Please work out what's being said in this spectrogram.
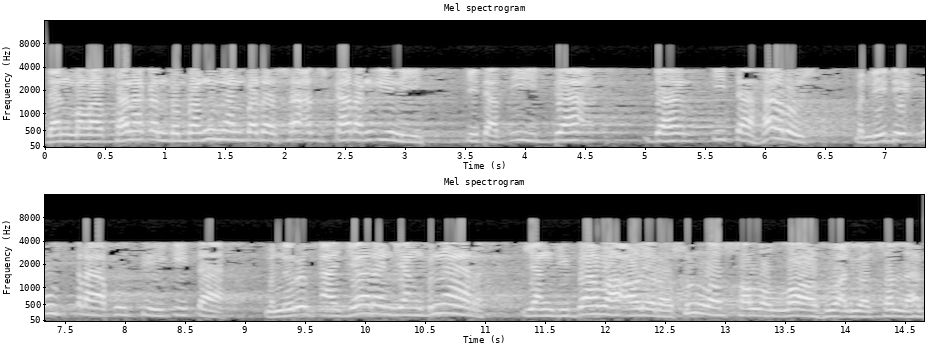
dan melaksanakan pembangunan pada saat sekarang ini, kita tidak dan kita harus mendidik putra putri kita menurut ajaran yang benar yang dibawa oleh Rasulullah sallallahu alaihi wasallam.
